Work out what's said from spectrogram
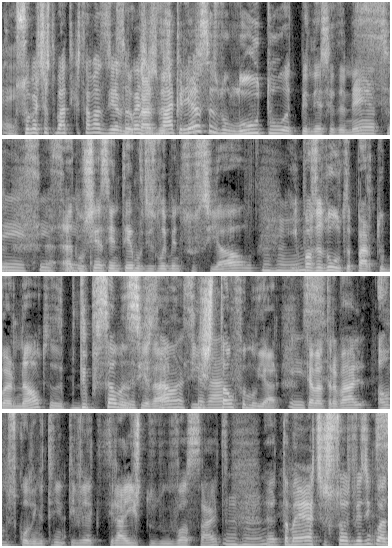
é. Sobre estas temáticas que estava a dizer, no caso das crianças, o luto, a dependência da net, sim, sim, sim. a adolescência em termos de isolamento social uhum. e pós-adulto, a parte do burnout, de depressão, ansiedade, depressão, ansiedade. e gestão familiar. Isso. Teletrabalho, homeschooling. Eu tinha, tive que tirar isto do vosso site. Uhum. Uh, também estas sessões de vez em quando.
